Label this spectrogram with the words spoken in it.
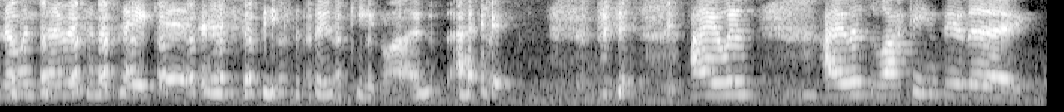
No one's ever gonna take it because there's quinoa inside. I was I was walking through the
